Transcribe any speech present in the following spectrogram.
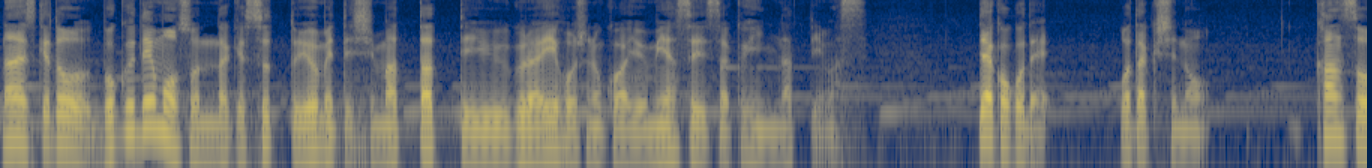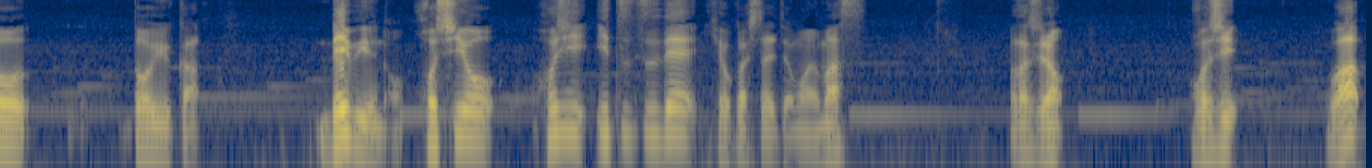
なんですけど僕でもそんだけスッと読めてしまったっていうぐらい星の子は読みやすい作品になっています。ではここで私の感想というかレビューの星を星5つで評価したいと思います。私の星は、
